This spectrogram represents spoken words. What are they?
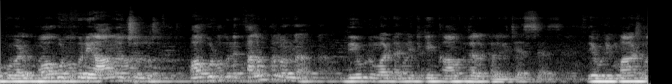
ఒకవేళ పోగొట్టుకునే ఆలోచనలు పోగొట్టుకునే తలంపులు ఉన్న దేవుడు వాటన్నిటికీ కాపుదల కలిగి చేస్తాడు దేవుడి మాట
